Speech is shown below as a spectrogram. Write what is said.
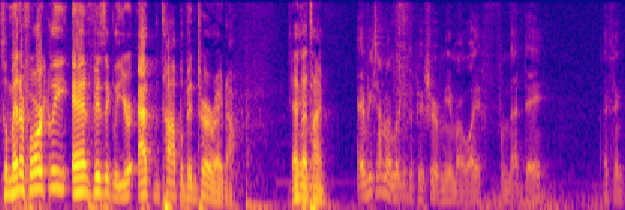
So metaphorically and physically, you're at the top of Ventura right now. At that time, Every time I look at the picture of me and my wife from that day, I think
